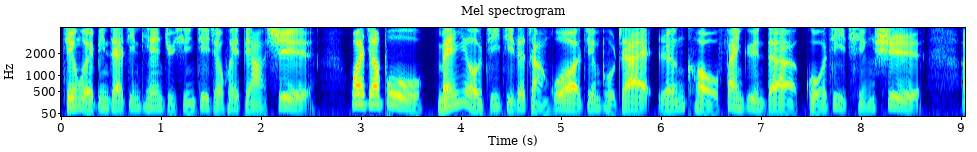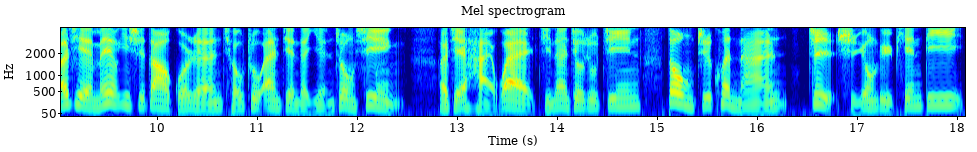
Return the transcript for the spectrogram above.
监委并在今天举行记者会表示，外交部没有积极的掌握柬埔寨人口贩运的国际情势，而且没有意识到国人求助案件的严重性，而且海外急难救助金动之困难，致使用率偏低。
